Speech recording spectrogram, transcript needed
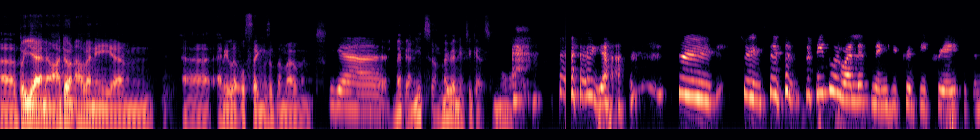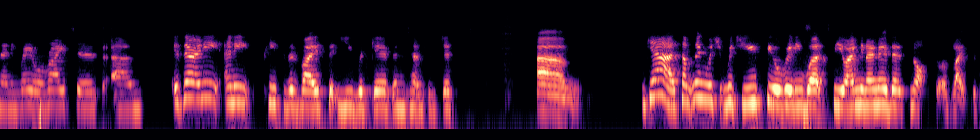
Uh, but yeah, no, I don't have any um, uh, any little things at the moment. Yeah. Maybe I need some. Maybe I need to get some more. yeah, true, true. So for, for people who are listening who could be creative in any way or writers, um, is there any any piece of advice that you would give in terms of just um yeah something which which you feel really works for you i mean i know there's not sort of like this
